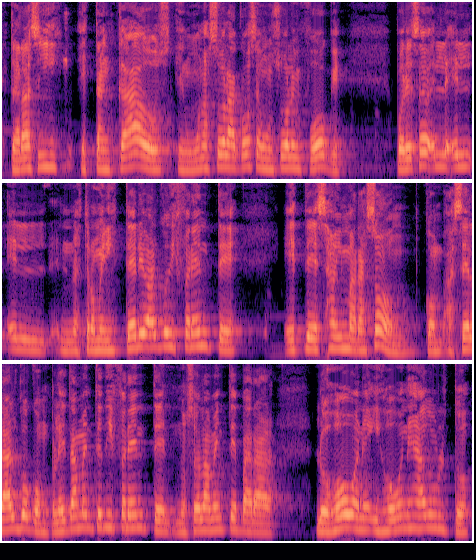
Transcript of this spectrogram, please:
estar así estancados en una sola cosa, en un solo enfoque. Por eso nuestro ministerio algo diferente es de esa misma razón, hacer algo completamente diferente, no solamente para los jóvenes y jóvenes adultos,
